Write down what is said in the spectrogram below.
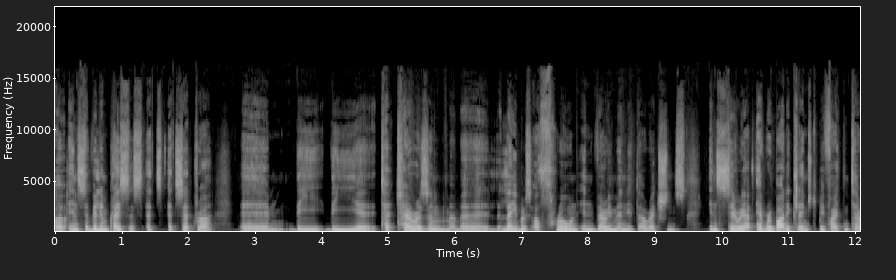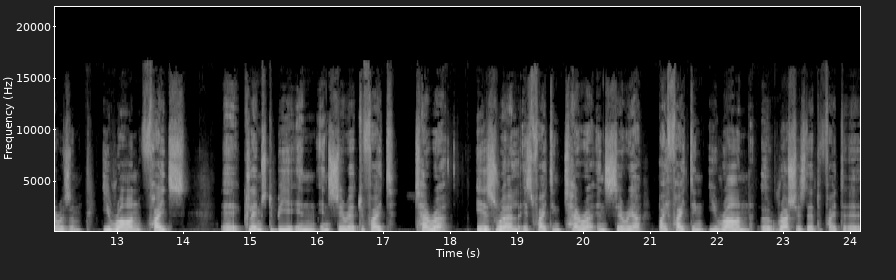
uh, in civilian places, etc. Um, the the uh, terrorism uh, labels are thrown in very many directions. In Syria, everybody claims to be fighting terrorism. Iran fights, uh, claims to be in, in Syria to fight terror. Israel is fighting terror in Syria by fighting Iran. Uh, Russia is there to fight uh,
